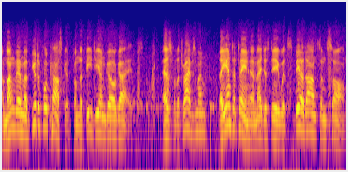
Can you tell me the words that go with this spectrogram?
Among them a beautiful casket from the Fijian Girl Guides. As for the tribesmen, they entertain Her Majesty with spear dance and song.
